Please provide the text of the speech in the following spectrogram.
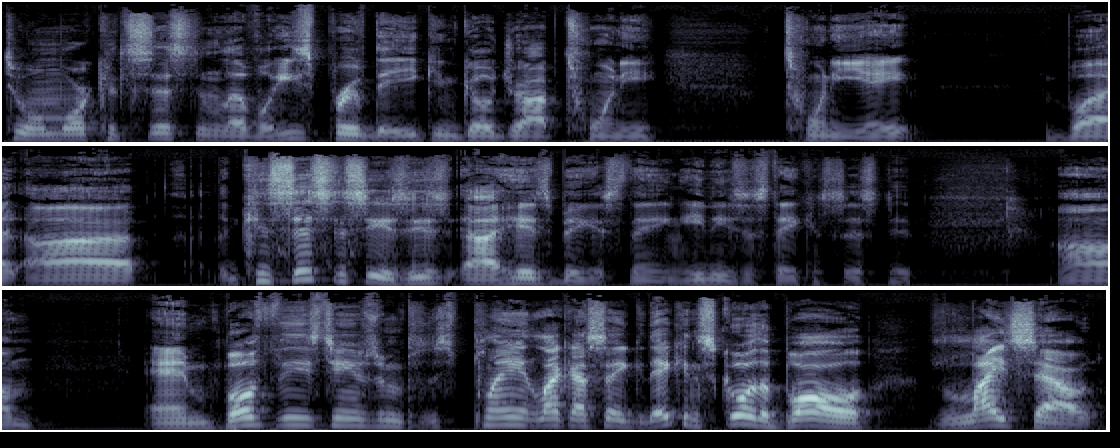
to a more consistent level. He's proved that he can go drop 20, 28. But uh, consistency is his, uh, his biggest thing. He needs to stay consistent. Um, and both of these teams playing, like I say, they can score the ball lights out.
